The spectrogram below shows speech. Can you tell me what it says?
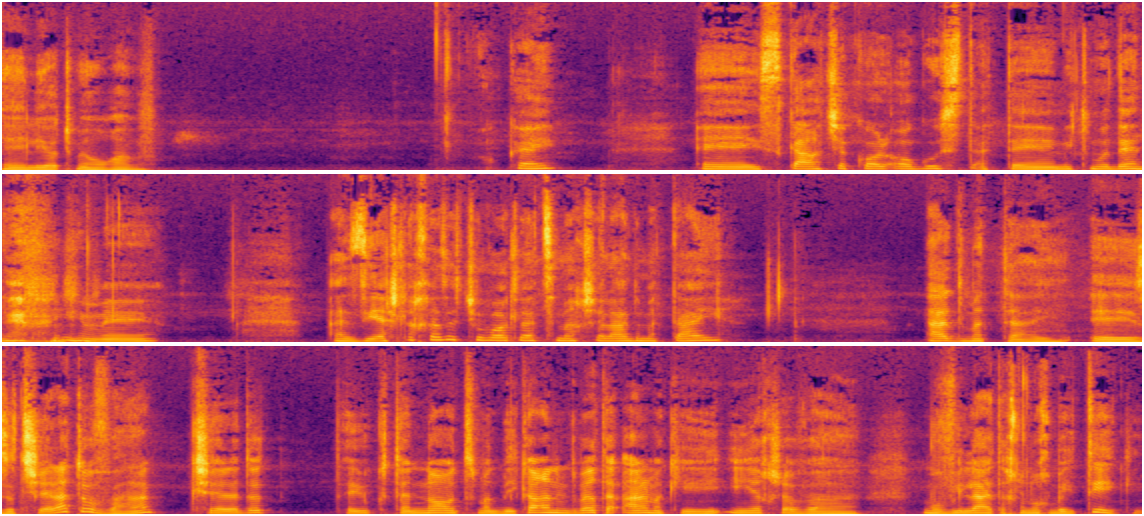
ולהיות אה, מעורב. אוקיי. Okay. Uh, הזכרת שכל אוגוסט את uh, מתמודדת עם... Uh, אז יש לך איזה תשובות לעצמך של עד מתי? עד מתי? Uh, זאת שאלה טובה, כשילדות היו קטנות, זאת אומרת, בעיקר אני מדברת על עלמה, כי היא עכשיו מובילה את החינוך ביתי. כי...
